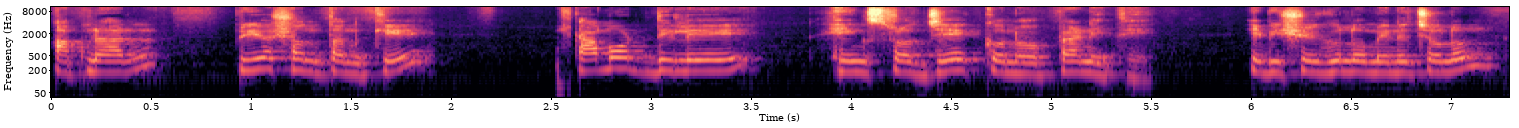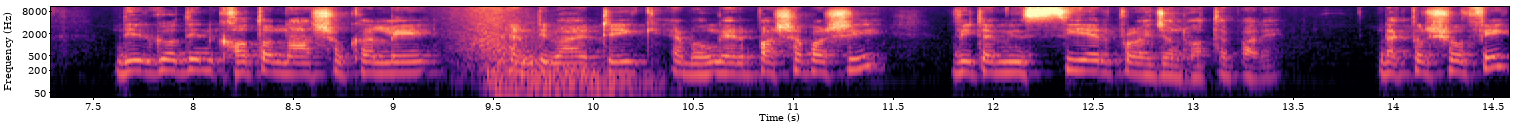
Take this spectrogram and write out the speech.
আপনার প্রিয় সন্তানকে কামড় দিলে হিংস্র যে কোনো প্রাণীতে এই বিষয়গুলো মেনে চলুন। দীর্ঘদিন ক্ষত না শুকালে অ্যান্টিবায়োটিক এবং এর পাশাপাশি ভিটামিন সি এর প্রয়োজন হতে পারে। ডাক্তার শফিক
